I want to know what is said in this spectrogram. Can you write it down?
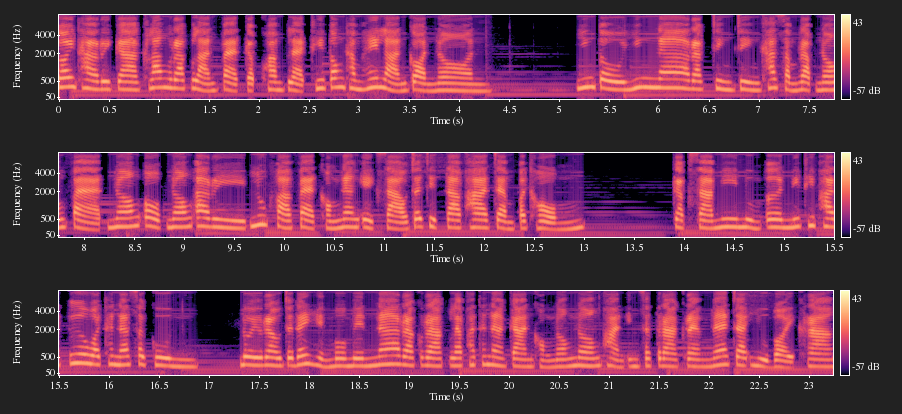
ก้อยทาริกาคลั่งรักหลานแฝดกับความแปลกที่ต้องทำให้หลานก่อนนอน ยิ่งโตยิ่งน่ารักจริง ๆ ค่ะสำหรับน้องแฝดน้องโอบน้องอารี ลูกฝาแฝดของนางเอกสาวจะจิตตาพาแจ่มปฐม กับสามีหนุ่มเอิญนิธิพัฒน์เอื้อวัฒนสกุล โดยเราจะได้เห็นโมเมนต์น่ารักๆและพัฒนาการของน้องๆผ่านอินสตาแกรมแม่จะอยู่บ่อยครั้ง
